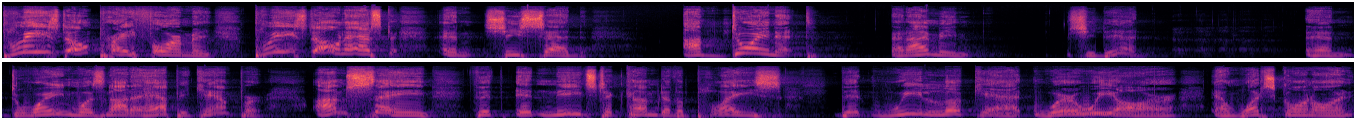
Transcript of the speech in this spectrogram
Please don't pray for me. Please don't ask. And she said, I'm doing it. And I mean, she did. And Dwayne was not a happy camper. I'm saying that it needs to come to the place that we look at where we are and what's going on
